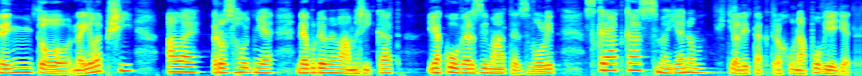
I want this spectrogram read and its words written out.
není to nejlepší, ale rozhodně nebudeme vám říkat, jakou verzi máte zvolit. Zkrátka jsme jenom chtěli tak trochu napovědět.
